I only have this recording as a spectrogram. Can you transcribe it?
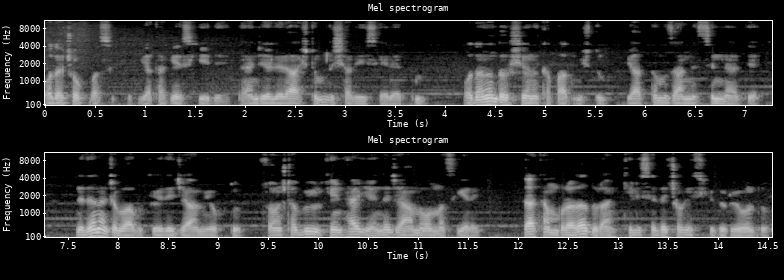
Oda çok basıktı. Yatak eskiydi. Pencereleri açtım dışarıyı seyrettim. Odanın da ışığını kapatmıştım. Yattığımı zannetsinler diye. Neden acaba bu köyde cami yoktu? Sonuçta bu ülkenin her yerinde cami olması gerek. Zaten burada duran kilisede çok eski duruyordu.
